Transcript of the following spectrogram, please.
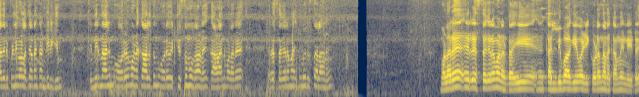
അതിരപ്പള്ളി വെള്ളച്ചാട്ടം കണ്ടിരിക്കും. എന്നിരുന്നാലും ഓരോ മഴക്കാലത്തും ഓരോ വ്യത്യസ്ത മുഖമാണ്. കാണാൻ വളരെ രസകരമായിട്ടുള്ളൊരു സ്ഥലമാണ്. വളരെ രസകരമാണ് കേട്ടോ. ഈ കല്ല് പാകിയ വഴി കൂടെ നടക്കാൻ വേണ്ടിയിട്ട്.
